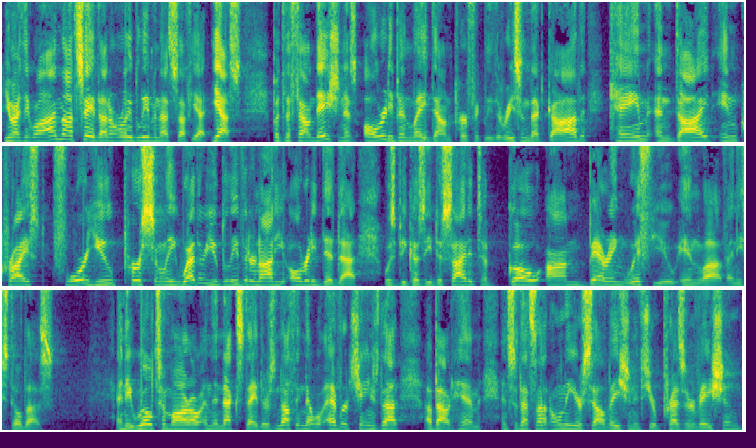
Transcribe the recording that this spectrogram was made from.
You might think, well, I'm not saved. I don't really believe in that stuff yet. Yes, but the foundation has already been laid down perfectly. The reason that God came and died in Christ for you personally, whether you believe it or not, He already did that, was because He decided to go on bearing with you in love, and He still does. And He will tomorrow and the next day. There's nothing that will ever change that about Him. And so that's not only your salvation, it's your preservation.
